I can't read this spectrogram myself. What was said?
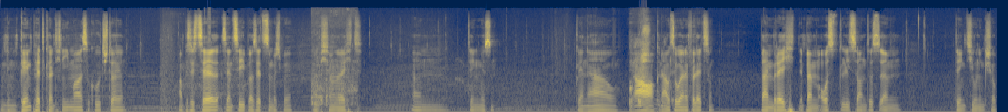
Mit dem Gamepad könnte ich niemals so gut steuern. Aber es ist sehr sensibel, also jetzt zum Beispiel habe ich schon recht ähm, Ding müssen. Genau. Ja, genau so eine Verletzung. Beim Recht, beim Ostlisanders ähm, Ding Tuning Shop.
